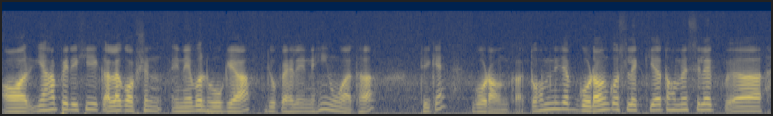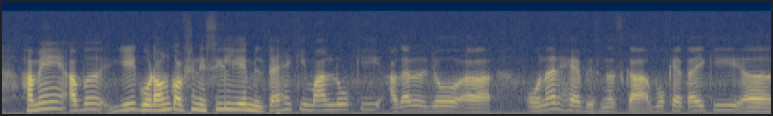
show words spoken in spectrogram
और यहाँ पे देखिए एक अलग ऑप्शन इनेबल हो गया, जो पहले नहीं हुआ था, ठीक है? गोडाउन का। तो हमने जब गोडाउन को सिलेक्ट किया तो हमें सिलेक्ट हमें अब ये गोडाउन का ऑप्शन इसीलिए मिलता है कि मान लो कि अगर जो ओनर है बिज़नेस का वो कहता है कि आ,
